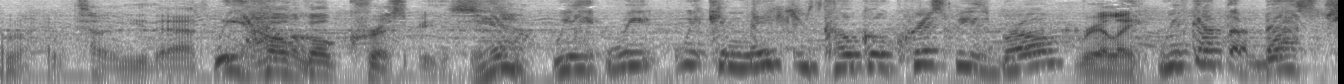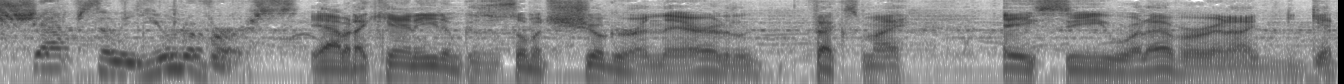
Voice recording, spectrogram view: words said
I'm not going to tell you that. We have Cocoa 'em. Krispies. Yeah, we, we, we can make you Cocoa Krispies, bro. Really? We've got the best chefs in the universe. Yeah, but I can't eat them because there's so much sugar in there. It affects my AC, whatever, and I get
